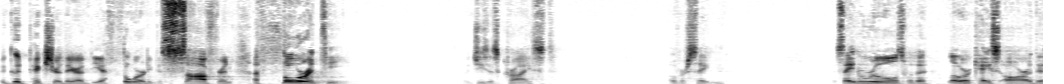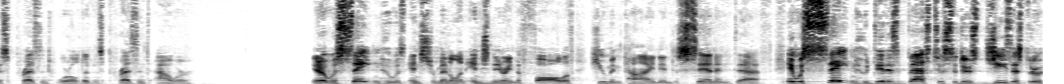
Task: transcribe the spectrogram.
A good picture there of the authority, the sovereign authority of Jesus Christ over Satan. Satan rules with a lowercase r this present world at this present hour. You know, it was Satan who was instrumental in engineering the fall of humankind into sin and death. It was Satan who did his best to seduce Jesus through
